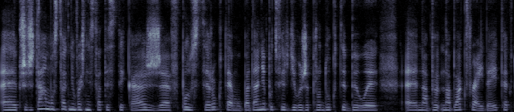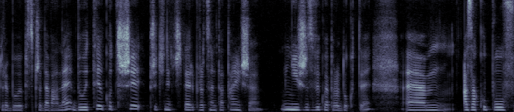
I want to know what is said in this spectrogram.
E, przeczytałam ostatnio właśnie statystykę, że w Polsce rok temu badania potwierdziły, że produkty były e, na, na Black Friday, te, które były sprzedawane, były tylko 3,4% tańsze niż zwykłe produkty, a zakupów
